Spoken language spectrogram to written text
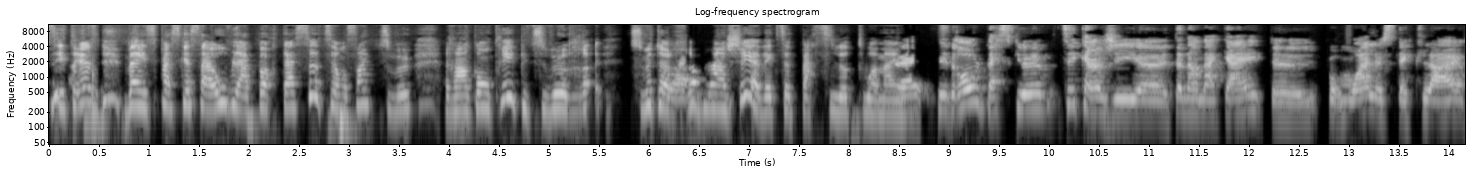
c'est très... Ben, c'est parce que ça ouvre la porte à ça. Tu sais, on sent que tu veux rencontrer, puis tu veux tu veux te rebrancher avec cette partie-là de toi-même. c'est drôle parce que, tu sais, quand j'ai euh, dans ma quête, euh, pour moi, c'était clair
